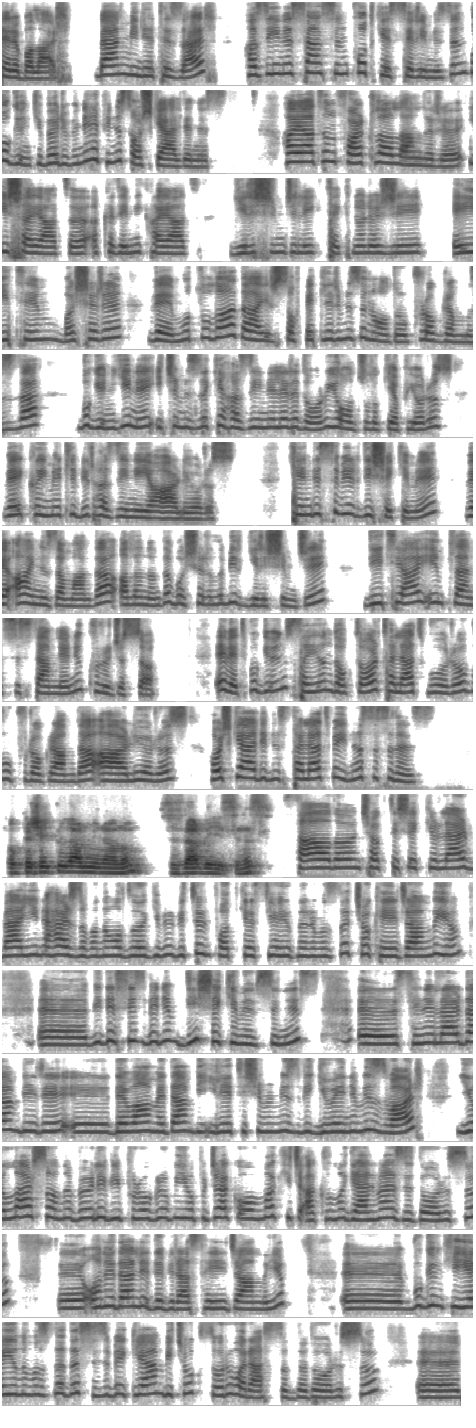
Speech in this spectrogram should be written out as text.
merhabalar. Ben Mine Tezer. Hazine Sensin podcast serimizin bugünkü bölümüne hepiniz hoş geldiniz. Hayatın farklı alanları, iş hayatı, akademik hayat, girişimcilik, teknoloji, eğitim, başarı ve mutluluğa dair sohbetlerimizin olduğu programımızda bugün yine içimizdeki hazinelere doğru yolculuk yapıyoruz ve kıymetli bir hazineyi ağırlıyoruz. Kendisi bir diş hekimi ve aynı zamanda alanında başarılı bir girişimci, DTI implant sistemlerinin kurucusu. Evet bugün Sayın Doktor Talat Buğru bu programda ağırlıyoruz. Hoş geldiniz Talat Bey, nasılsınız? Çok teşekkürler Mina Hanım. Sizler de iyisiniz. Sağ olun, çok teşekkürler. Ben yine her zaman olduğu gibi bütün podcast yayınlarımızda çok heyecanlıyım. Ee, bir de siz benim diş hekimimsiniz. Ee, senelerden beri e, devam eden bir iletişimimiz, bir güvenimiz var. Yıllar sonra böyle bir programı yapacak olmak hiç aklıma gelmezdi doğrusu. Ee, o nedenle de biraz heyecanlıyım. E, bugünkü yayınımızda da sizi bekleyen birçok soru var aslında doğrusu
